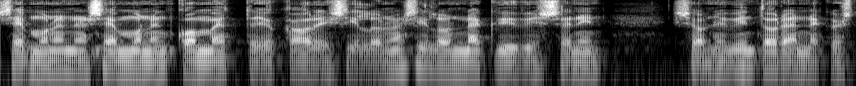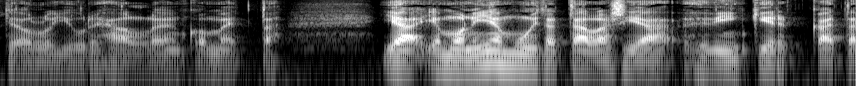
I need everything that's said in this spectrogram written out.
semmoinen ja semmoinen kometta, joka oli silloin ja silloin näkyvissä, niin se on hyvin todennäköisesti ollut juuri Hallöön kometta. Ja, ja monia muita tällaisia hyvin kirkkaita.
